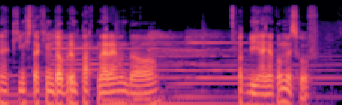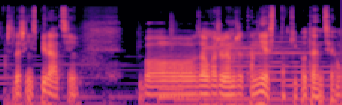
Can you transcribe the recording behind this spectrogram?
jakimś takim dobrym partnerem do odbijania pomysłów, czy też inspiracji, bo zauważyłem, że tam jest taki potencjał.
